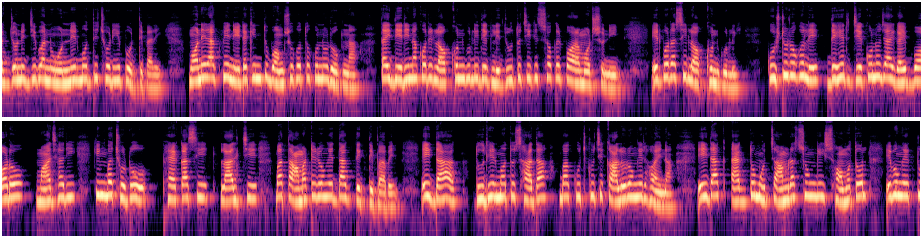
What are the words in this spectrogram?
একজনের জীবাণু অন্যের মধ্যে ছড়িয়ে পড়তে পারে। মনে রাখবেন, এটা কিন্তু বংশগত কোনো রোগ না, তাই দেরি না করে লক্ষণগুলি দেখলে দ্রুত চিকিৎসকের পরামর্শ নিন। এরপর আসি লক্ষণগুলি। কুষ্ঠরোগ হলে দেহের যে কোনো জায়গায় বড়, মাঝারি কিংবা ছোট ফ্যাকাশে, লালচে বা তামাটে রঙের দাগ দেখতে পাবেন। এই দাগ দুধের মতো সাদা বা কুচকুচে কালো রঙের হয় না। এই দাগ একদমও চামড়ার সঙ্গেই সমতল এবং একটু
